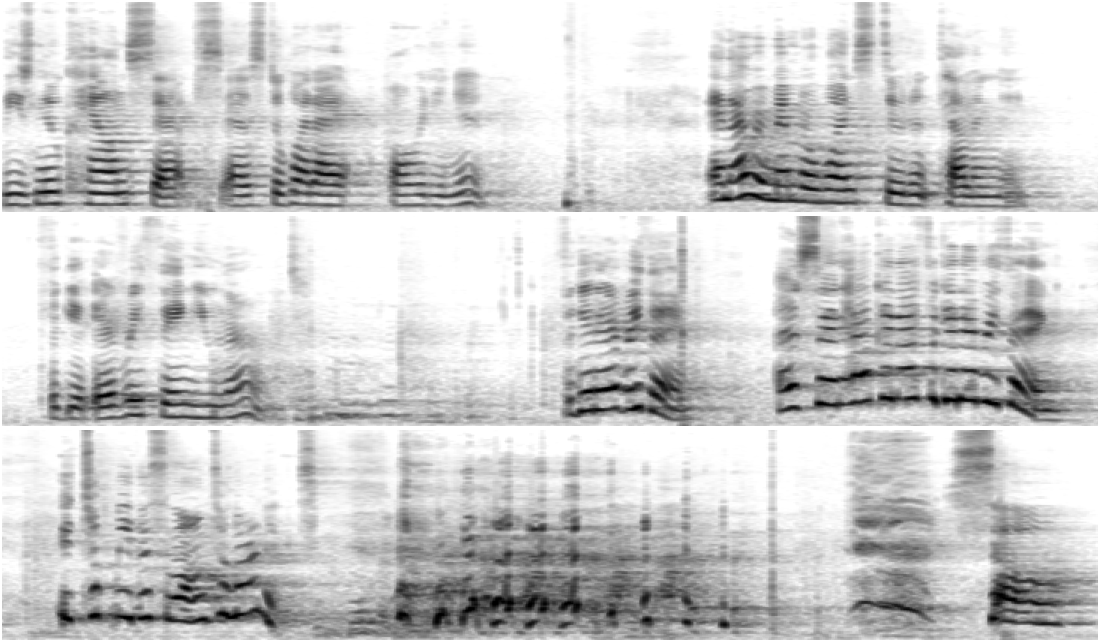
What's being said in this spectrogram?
these new concepts as to what I already knew. And I remember one student telling me, forget everything you learned. Forget everything. I said, how can I forget everything? It took me this long to learn it. so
